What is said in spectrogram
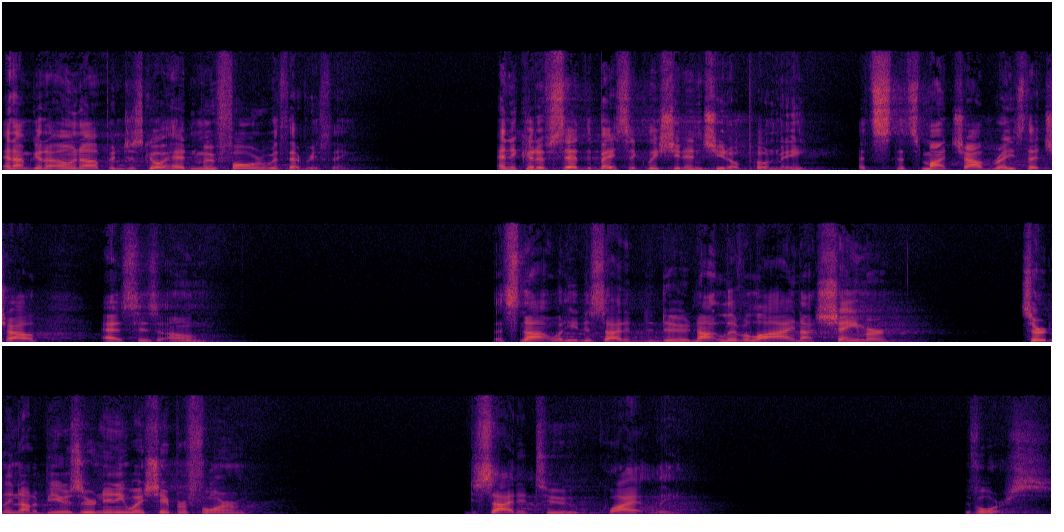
and I'm going to own up and just go ahead and move forward with everything. And he could have said that basically she didn't cheat upon me. That's, that's my child. Raise that child as his own. That's not what he decided to do. Not live a lie, not shame her, certainly not abuse her in any way, shape, or form. Decided to quietly divorce,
